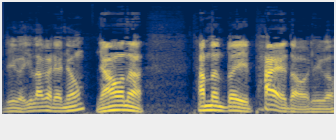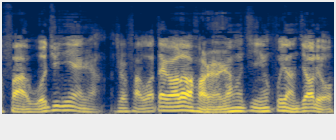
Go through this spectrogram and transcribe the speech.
这个伊拉克战争，然后呢，他们被派到这个法国军舰上，就是法国戴高乐号上，然后进行互相交流。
